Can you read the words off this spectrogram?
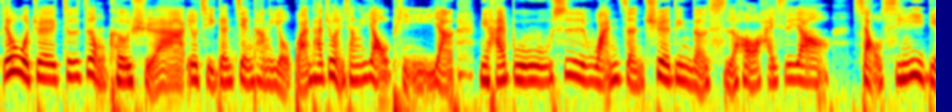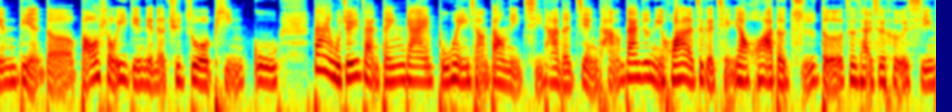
结果我觉得就是这种科学啊，尤其跟健康有关，它就很像药品一样，你还不是完整确定的时候，还是要小心一点点的、保守一点点的去做评估。但我觉得一盏灯应该不会影响到你其他的健康，但就你花了这个钱要花的值得，这才是核心。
